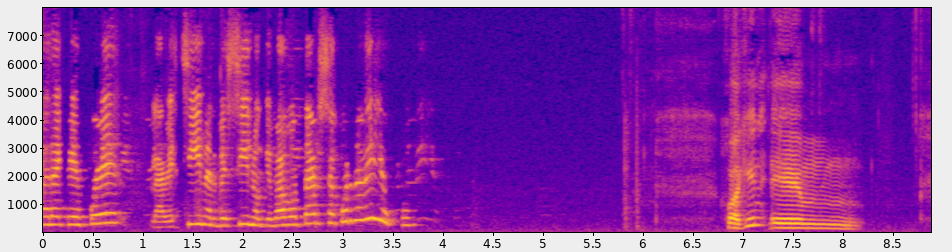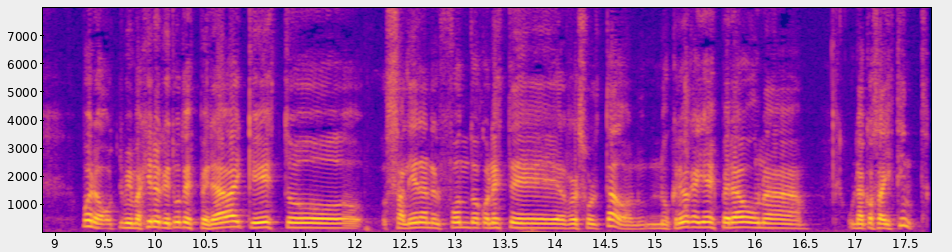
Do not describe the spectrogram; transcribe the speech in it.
para que después la vecina, el vecino que va a votar se acuerde de ellos. Joaquín, eh, bueno, me imagino que tú te esperabas que esto saliera en el fondo con este resultado. No creo que hayas esperado una, una cosa distinta.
